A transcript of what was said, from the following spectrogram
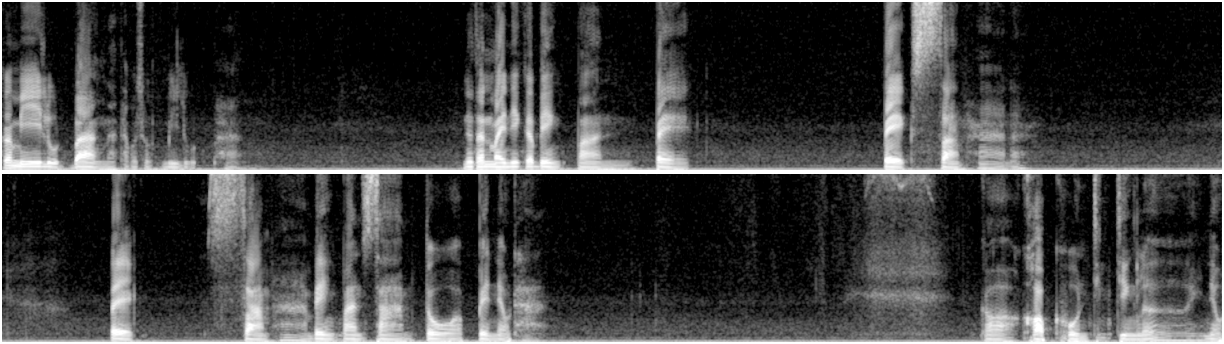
ก็มีหลุดบ้างนะท่านผู้ชมมีหลุดบ้างในทันใหม่นี้ก็เบ่งปานแปลกแปลกสามห้านะแปลกสามห้าเบ่งปานสามตัวเป็นแนวทาง ก็ขอบคุณจริง ๆ เลยแนว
